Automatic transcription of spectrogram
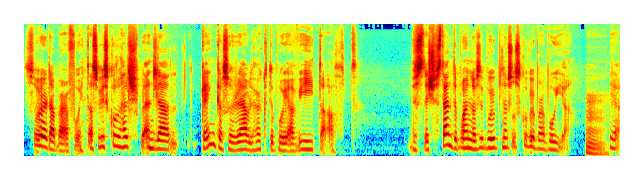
så är det bara fint. Alltså vi skulle helst endelig gänga så jävligt høyt på å vita allt. Hvis det ikke stender på en løs i bøyblene, så skulle vi bare boja. Mm. Ja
